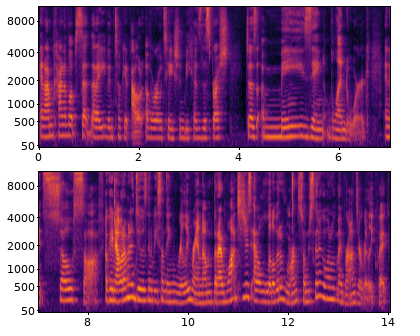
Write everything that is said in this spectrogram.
and I'm kind of upset that I even took it out of a rotation because this brush does amazing blend work and it's so soft. Okay, now what I'm gonna do is gonna be something really random, but I want to just add a little bit of warmth. So I'm just gonna go in with my bronzer really quick.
